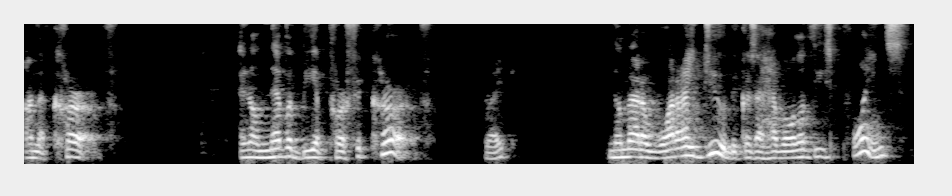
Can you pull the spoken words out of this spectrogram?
on a curve and it'll never be a perfect curve, right? No matter what I do, because I have all of these points,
